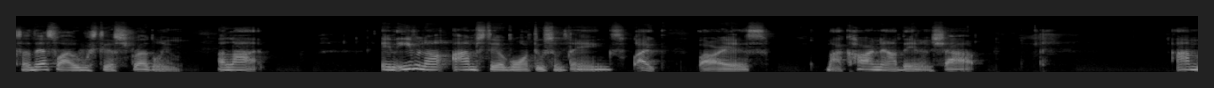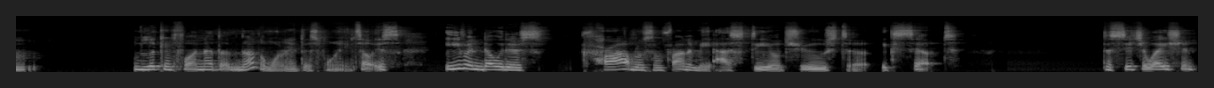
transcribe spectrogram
So that's why we were still struggling a lot. And even though I'm still going through some things, like far as my car now being in shop, I'm looking for another another one at this point. So it's even though there's problems in front of me, I still choose to accept the situation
